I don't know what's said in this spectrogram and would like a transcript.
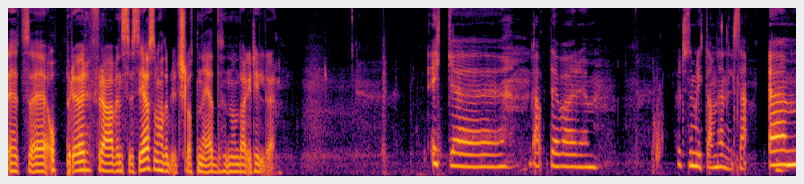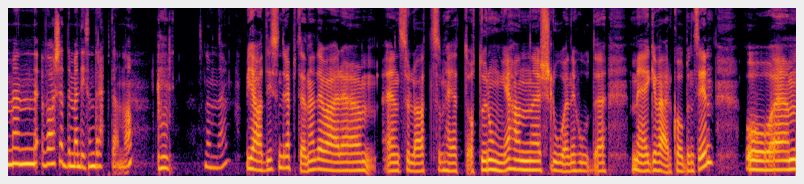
et opprør fra venstresida som hadde blitt slått ned noen dager tidligere. Ikke Ja, det var um, Hørtes ut som litt av en hendelse. Uh, men hva skjedde med de som drepte henne, da? Sånn det? Ja, de som drepte henne, det var um, en soldat som het Otto Runge. Han uh, slo henne i hodet med geværkolben sin. Og, um,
